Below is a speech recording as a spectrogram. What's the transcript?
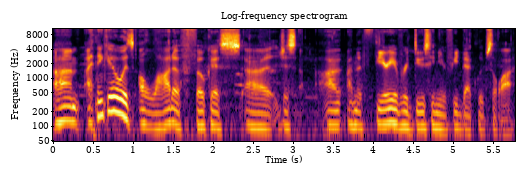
Um, I think it was a lot of focus uh, just on, on the theory of reducing your feedback loops a lot.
